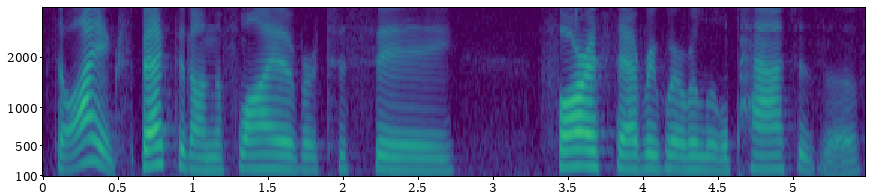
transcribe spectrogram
So I expected on the flyover to see forests everywhere with little patches of,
